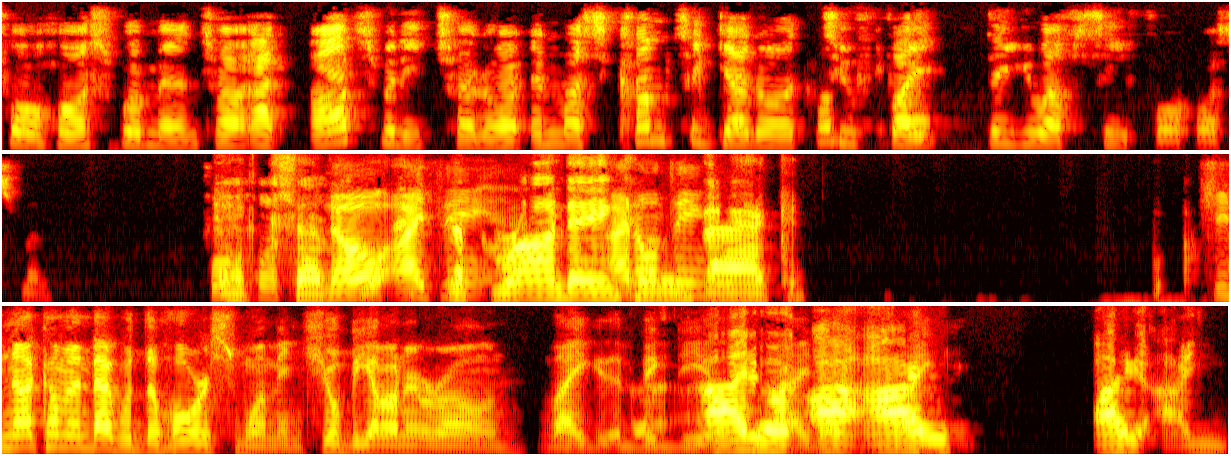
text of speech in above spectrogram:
four horsewomen are at odds with each other and must come together to fight the UFC four horsemen. Four Except- horsewomen. No, I if think Ronda ain't I coming think- back, she's not coming back with the horsewoman. She'll be on her own. Like a big deal. I don't. I, like, I, I, I, you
